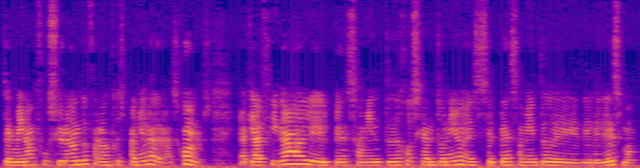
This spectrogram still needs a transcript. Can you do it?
terminan fusionando Falange Española de las Homs, ya que al final el pensamiento de José Antonio es el pensamiento de, Ledesma,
